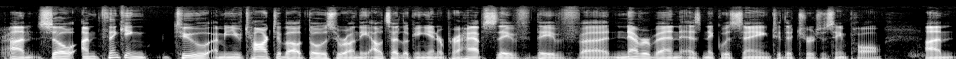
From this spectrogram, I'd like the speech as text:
Right. Um, so I'm thinking too. I mean, you've talked about those who are on the outside looking in, or perhaps they've they've uh, never been, as Nick was saying, to the Church of St. Paul, um,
